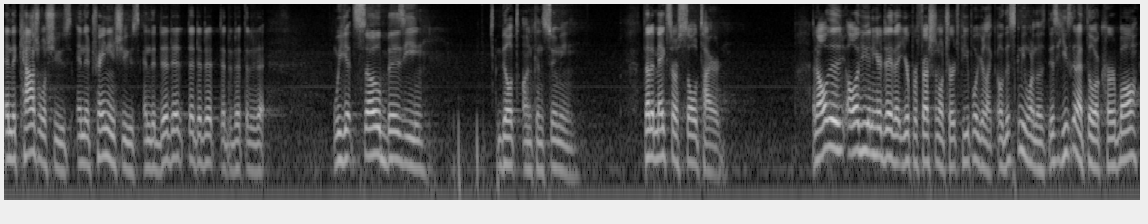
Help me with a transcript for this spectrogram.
and the casual shoes and the training shoes and the we get so busy built on consuming that it makes our soul tired. And all, the, all of you in here today that you're professional church people, you're like, oh, this is going to be one of those, this, he's going to throw a curveball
